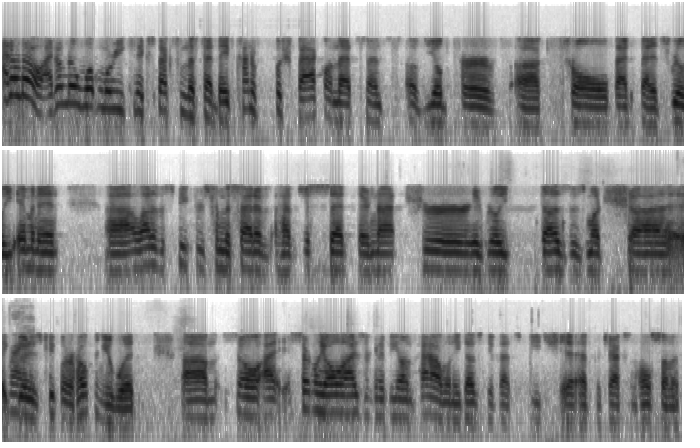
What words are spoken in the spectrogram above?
I don't know. I don't know what more you can expect from the Fed. They've kind of pushed back on that sense of yield curve uh, control that that it's really imminent. Uh, a lot of the speakers from the Fed have, have just said they're not sure it really does as much uh, right. good as people are hoping it would. Um, so I, certainly all eyes are going to be on Powell when he does give that speech at the Jackson Hole Summit.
